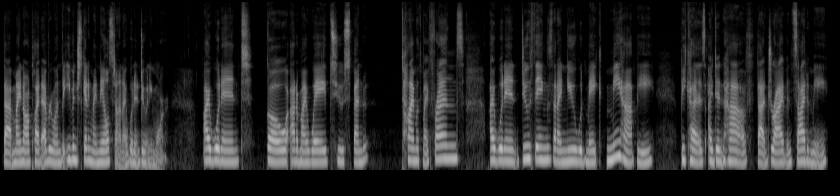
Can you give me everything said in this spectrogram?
that might not apply to everyone, but even just getting my nails done, I wouldn't do anymore. I wouldn't go out of my way to spend time with my friends. I wouldn't do things that I knew would make me happy because I didn't have that drive inside of me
